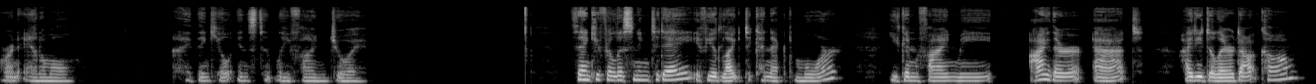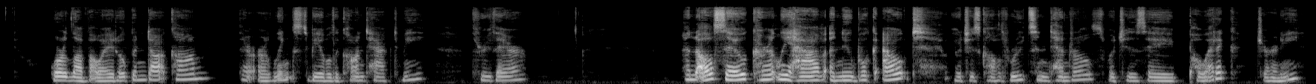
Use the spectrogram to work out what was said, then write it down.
or an animal. I think you'll instantly find joy. Thank you for listening today. If you'd like to connect more, you can find me either at HeidiDallaire.com or lovewideopen.com. There are links to be able to contact me through there. And also, currently have a new book out, which is called Roots and Tendrils, which is a poetic journey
